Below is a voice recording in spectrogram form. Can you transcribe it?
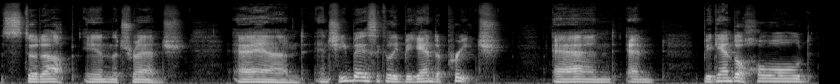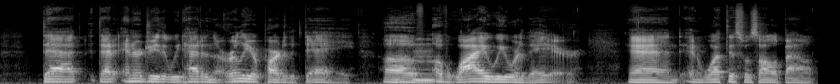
stood up in the trench and and she basically began to preach and and began to hold that that energy that we'd had in the earlier part of the day of mm-hmm. of why we were there and and what this was all about.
